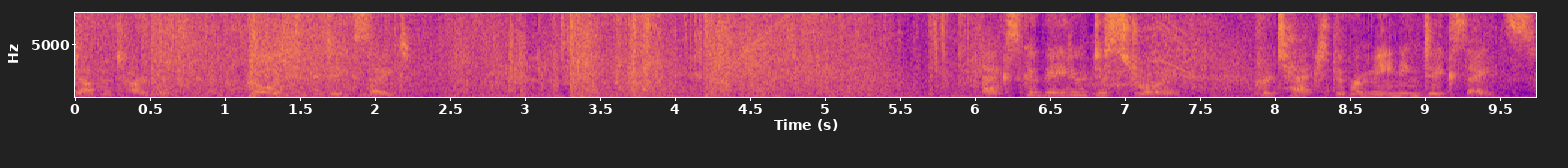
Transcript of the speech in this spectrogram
Picked up a target. Go to the dig site. Excavator destroyed. Protect the remaining dig sites.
